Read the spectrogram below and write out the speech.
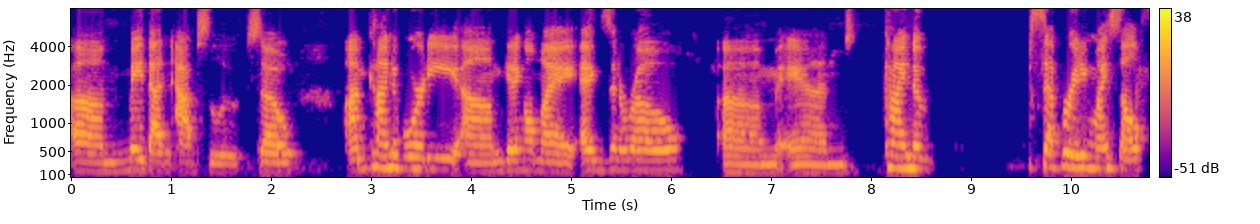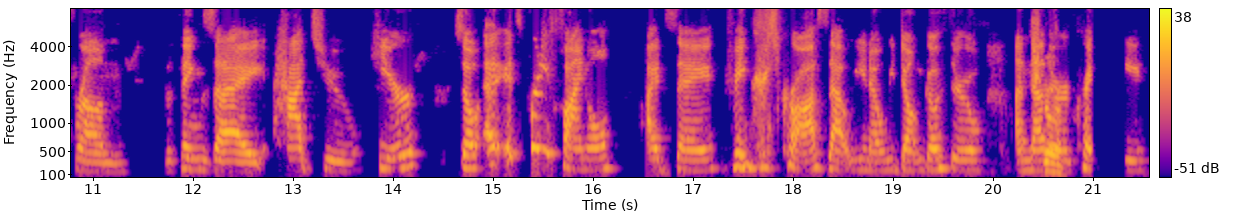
um, made that an absolute. So I'm kind of already um, getting all my eggs in a row um, and kind of separating myself from the things that I had to hear. So eh, it's pretty final, I'd say. Fingers crossed that you know we don't go through another sure. crazy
